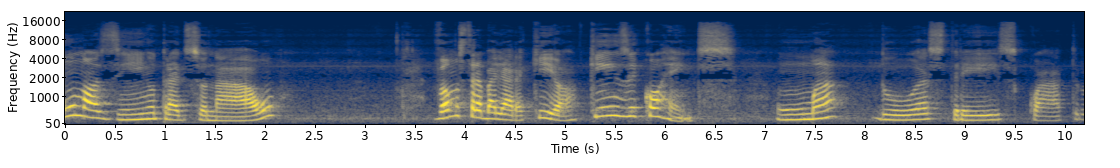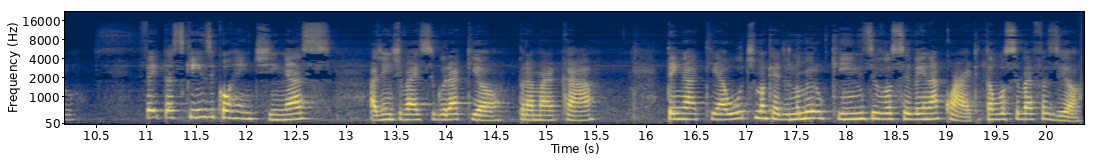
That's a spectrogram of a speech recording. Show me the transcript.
um nozinho tradicional. Vamos trabalhar aqui, ó, 15 correntes. Uma, duas, três, quatro. Feitas 15 correntinhas, a gente vai segurar aqui, ó, para marcar tem aqui a última, que é de número 15, e você vem na quarta. Então, você vai fazer, ó,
